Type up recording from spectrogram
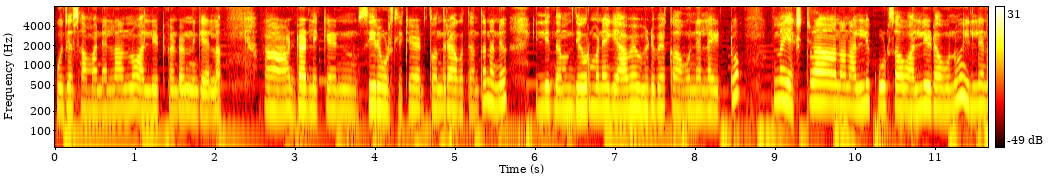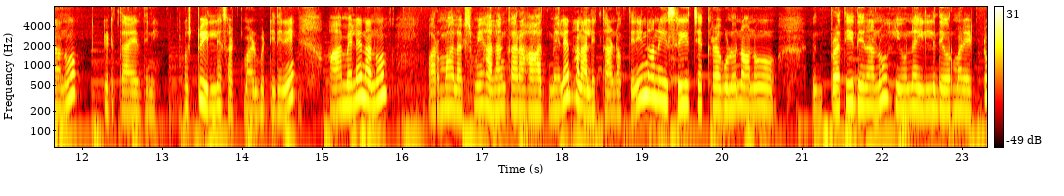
ಪೂಜೆ ಸಾಮಾನೆಲ್ಲನೂ ಅಲ್ಲಿ ಇಟ್ಕೊಂಡ್ರೆ ನನಗೆ ಎಲ್ಲ ಅಡ್ಡಾಡಲಿಕ್ಕೆ, ಸೀರೆ ಉಡಿಸ್ಲಿಕ್ಕೆ ತೊಂದರೆ ಆಗುತ್ತೆ ಅಂತ ನಾನು ಇಲ್ಲಿ ನಮ್ಮ ದೇವ್ರ ಮನೆಗೆ ಯಾವ್ಯಾವ ಇಡಬೇಕು ಅವನ್ನೆಲ್ಲ ಇಟ್ಟು, ಇನ್ನು ಎಕ್ಸ್ಟ್ರಾ ನಾನು ಅಲ್ಲಿ ಕೂಡ್ಸೋ, ಅಲ್ಲಿ ಇಡೋವನು ಇಲ್ಲೇ ನಾನು ಇಡ್ತಾ ಇದ್ದೀನಿ. ಫಸ್ಟು ಇಲ್ಲೇ ಸೆಟ್ ಮಾಡಿಬಿಟ್ಟಿದ್ದೀನಿ. ಆಮೇಲೆ ನಾನು ವರಮಹಾಲಕ್ಷ್ಮಿ ಅಲಂಕಾರ ಆದಮೇಲೆ ನಾನು ಅಲ್ಲಿಗೆ ತಗೊಂಡೋಗ್ತೀನಿ. ನಾನು ಈ ಶ್ರೀಚಕ್ರಗಳು ನಾನು ಪ್ರತಿದಿನವೂ ಇವನ್ನ ಇಲ್ಲಿ ದೇವ್ರ ಮನೆ ಇಟ್ಟು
